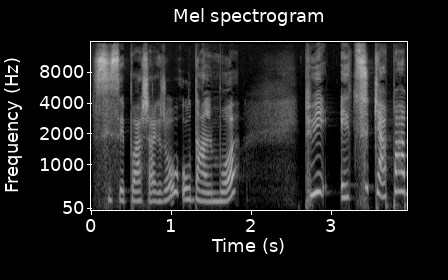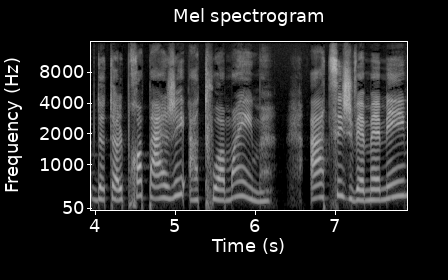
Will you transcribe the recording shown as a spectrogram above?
si c'est pas chaque jour, ou dans le mois? Puis, es-tu capable de te le propager à toi-même? Ah, tu sais, je vais m'aimer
